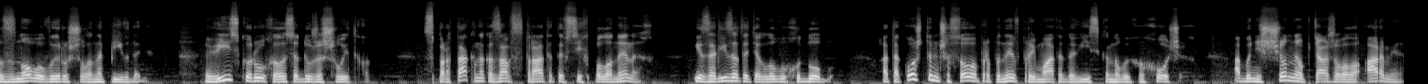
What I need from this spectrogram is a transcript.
знову вирушила на південь. Військо рухалося дуже швидко. Спартак наказав стратити всіх полонених і зарізати тяглову худобу, а також тимчасово припинив приймати до війська нових охочих, аби ніщо не обтяжувало армію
